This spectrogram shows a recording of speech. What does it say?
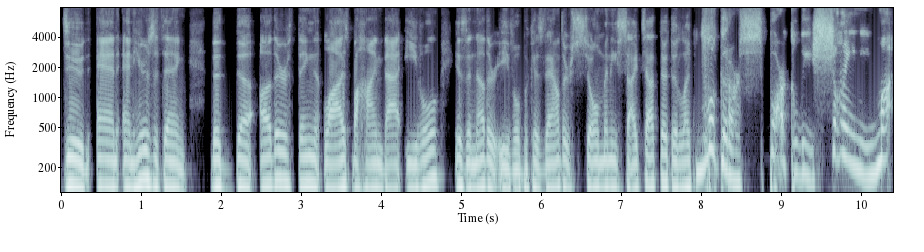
dude, and and here's the thing: the the other thing that lies behind that evil is another evil because now there's so many sites out there. They're like, look at our sparkly, shiny mutt,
